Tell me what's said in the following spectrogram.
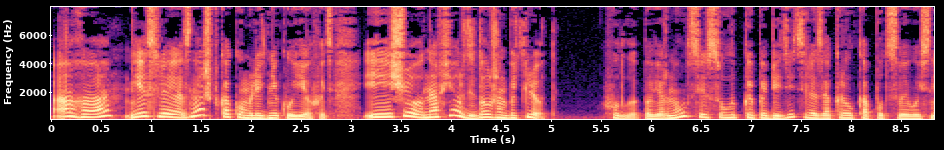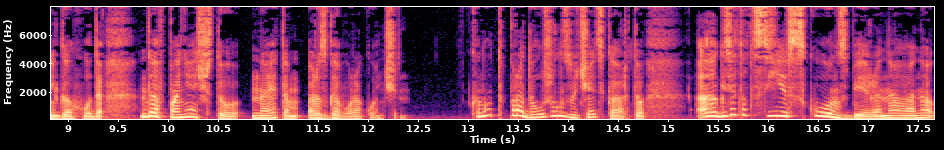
Ага, если знаешь, по какому леднику ехать. И еще на фьорде должен быть лед. Худго повернулся и с улыбкой победителя закрыл капот своего снегохода, дав понять, что на этом разговор окончен. Кнут продолжил изучать карту. «А где тут съезд с Консбера на, на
